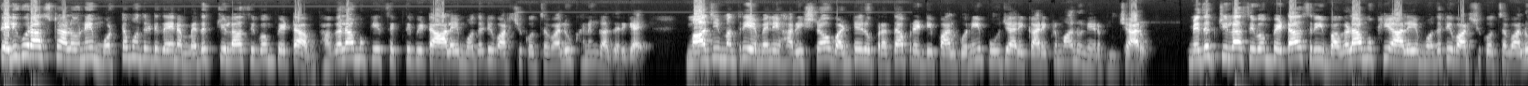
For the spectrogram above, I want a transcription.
తెలుగు రాష్ట్రాల్లోనే మొట్టమొదటిదైన మెదక్ జిల్లా శివంపేట భగలాముఖి శక్తిపీఠ ఆలయ మొదటి వార్షికోత్సవాలు ఘనంగా జరిగాయి. మాజీ మంత్రి ఎమ్మెల్యే హరీష్ రావు వంటేరు ప్రతాప్ రెడ్డి పాల్గొని పూజారి కార్యక్రమాలు నిర్వహించారు. మెదక్ జిల్లా శివంపేట శ్రీ బగళాముఖి ఆలయ మొదటి వార్షికోత్సవాలు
